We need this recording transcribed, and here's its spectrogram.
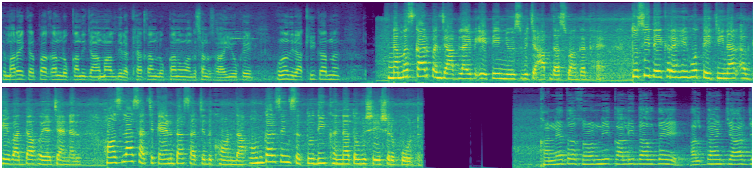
ਤੇ ਮਹਾਰਾਜ ਕਿਰਪਾ ਕਰਨ ਲੋਕਾਂ ਦੀ ਜਾਨ ਮਾਲ ਦੀ ਰੱਖਿਆ ਕਰਨ ਲੋਕਾਂ ਨੂੰ ਅੰਗ ਸੰਗ ਸਹਾਈ ਹੋ ਕੇ ਉਹਨਾਂ ਦੀ ਰਾਖੀ ਕਰਨ। ਨਮਸਕਾਰ ਪੰਜਾਬ ਲਾਈਵ 18 ਨਿਊਜ਼ ਵਿੱਚ ਆਪ ਦਾ ਸਵਾਗਤ ਹੈ। ਤੁਸੀਂ ਦੇਖ ਰਹੇ ਹੋ ਤੇਜ਼ੀ ਨਾਲ ਅੱਗੇ ਵਧਦਾ ਹੋਇਆ ਚੈਨਲ। ਹੌਸਲਾ ਸੱਚ ਕਹਿਣ ਦਾ, ਸੱਚ ਦਿਖਾਉਣ ਦਾ। ਓਮਕਾਰ ਸਿੰਘ ਸੱਤੂ ਦੀ ਖੰਨਾ ਤੋਂ ਵਿਸ਼ੇਸ਼ ਰਿਪੋਰਟ। ਖੰਨੇ ਤੋਂ ਸ਼੍ਰੋਮਣੀ ਅਕਾਲੀ ਦਲ ਦੇ ਹਲਕਾ ਇੰਚਾਰਜ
